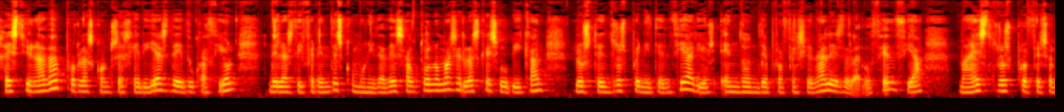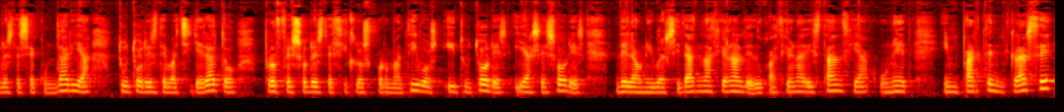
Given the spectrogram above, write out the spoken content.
gestionada por las consejerías de educación de las diferentes comunidades autónomas en las que se ubican los centros penitenciarios, en donde profesionales de la docencia, maestros, profesores de secundaria, tutores de bachillerato, profesores de ciclos formativos y tutores y asesores de la Universidad Nacional de Educación a Distancia, UNED, imparten clase,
